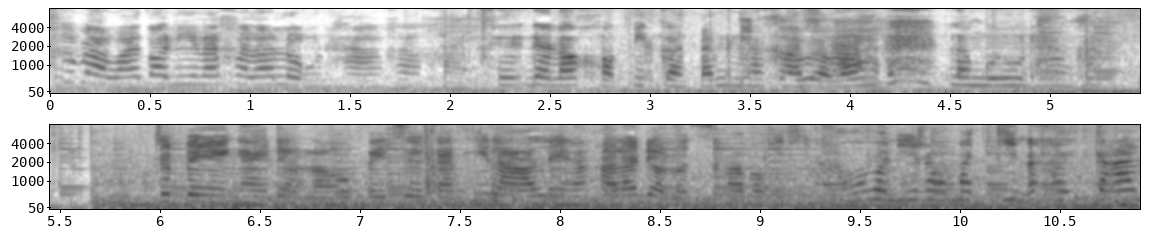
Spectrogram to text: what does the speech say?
คือแบบว่าตอนนี้นะคะเราหลงทางค่ะคือเดี๋ยวเราขอปิดก่อนแป๊บนึงนะคะแบบว่าเรางงทางค่ะ จะเป็นยังไงเดี๋ยวเราไปเจอกันที่ร้านเลยนะคะ แล้วเดี๋ยวเราจะมาบอกอีกทีนะคะว่าวันนี้เรามากินอะไรกัน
